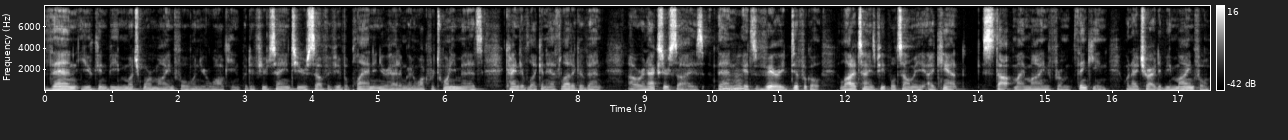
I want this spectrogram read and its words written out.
then you can be much more mindful when you're walking. But if you're saying to yourself, if you have a plan in your head, I'm going to walk for 20 minutes, kind of like an athletic event or an exercise, then mm-hmm. it's very difficult. A lot of times people tell me I can't stop my mind from thinking when I try to be mindful.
